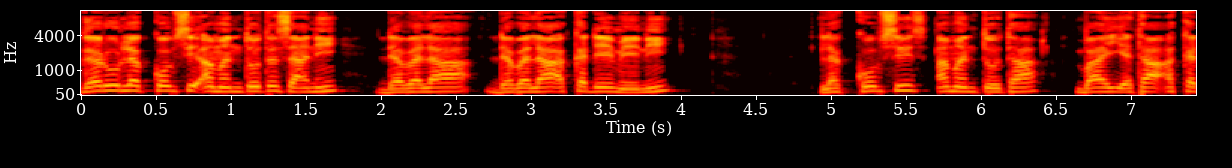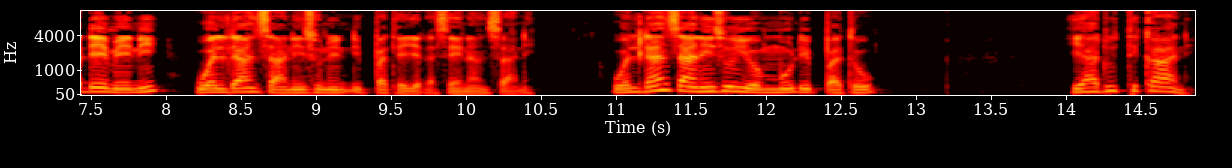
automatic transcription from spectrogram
Garuu lakkoobsi amantoota isaanii dabalaa dabalaa akka deemeenii lakkoobsi amantootaa baay'ataa akka deemeenii waldaan isaanii sun hin dhiphate jedha seenaan isaanii. Waldaan isaanii sun yommuu dhiphatu yaadutti ka'ani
